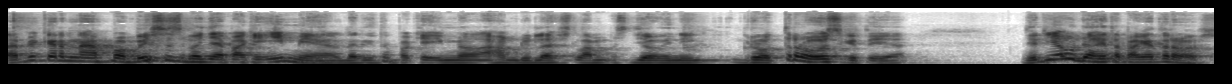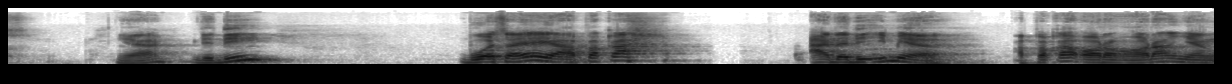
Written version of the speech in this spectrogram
Tapi karena apa bisnis banyak pakai email dan kita pakai email alhamdulillah selama sejauh ini grow terus gitu ya. Jadi ya udah kita pakai terus. Ya. Jadi buat saya ya apakah ada di email? Apakah orang-orang yang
